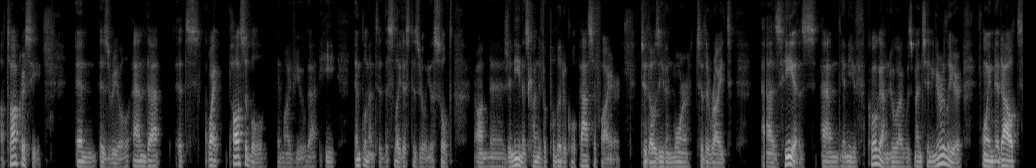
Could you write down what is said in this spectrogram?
autocracy in Israel. And that it's quite possible, in my view, that he implemented this latest Israeli assault on uh, Jenin as kind of a political pacifier to those even more to the right as he is. And Yaniv Kogan, who I was mentioning earlier, pointed out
